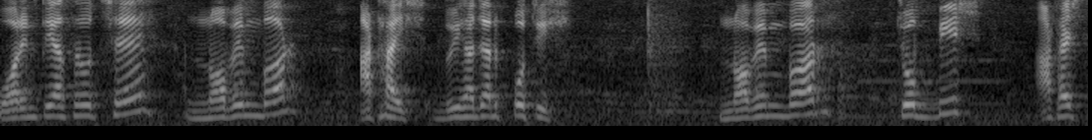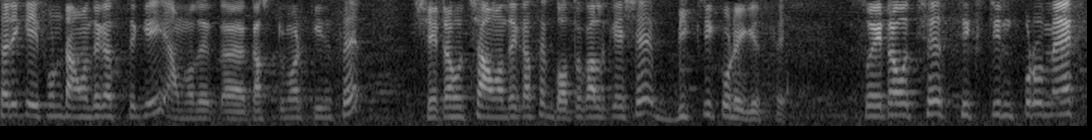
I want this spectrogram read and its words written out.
ওয়ারেন্টি আছে হচ্ছে নভেম্বর আঠাইশ, দুই হাজার পঁচিশ। নভেম্বর চব্বিশ আঠাইশ তারিখে এই ফোনটা আমাদের কাছ থেকেই আমাদের কাস্টমার কিনছে। সেটা হচ্ছে আমাদের কাছে গতকালকে এসে বিক্রি করে গেছে। সো এটা হচ্ছে সিক্সটিন প্রো ম্যাক্স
